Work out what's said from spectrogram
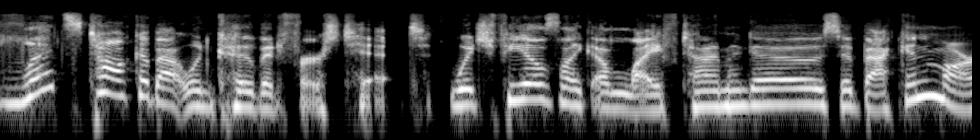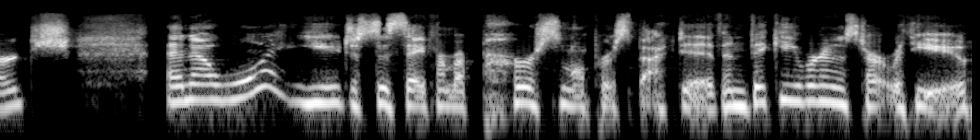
Let's talk about when COVID first hit, which feels like a lifetime ago. So, back in March. And I want you just to say from a personal perspective, and Vicki, we're going to start with you.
